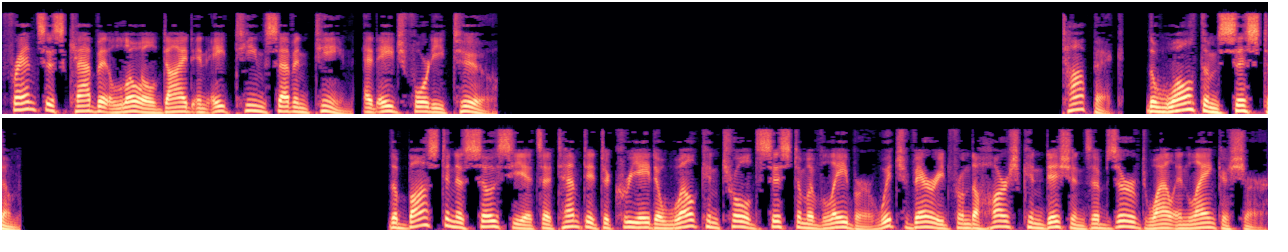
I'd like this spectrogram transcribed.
Francis Cabot Lowell died in 1817, at age 42. The Waltham system The Boston Associates attempted to create a well-controlled system of labor which varied from the harsh conditions observed while in Lancashire.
